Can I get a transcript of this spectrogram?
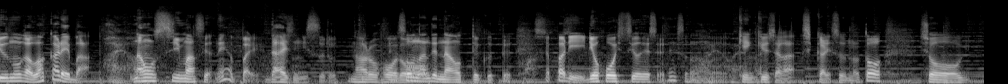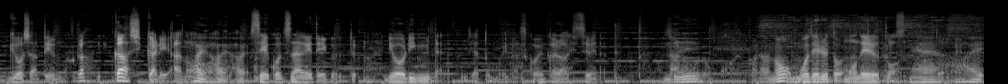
っていうのが分かればはいはい。直しますよねやっぱり。大事にするなるほど。そうなんで治っていくって。やっぱり両方必要ですよね。そのはいはいはい。研究者がしっかりするのと商業者っていうんですか？がしっかりあの、はいはいはい。成功につなげていくっていうのは両輪みたいな感じだと思います。これからは必要になってくるとなるほど。これからのモデルと、モデルとですね。と。はい。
